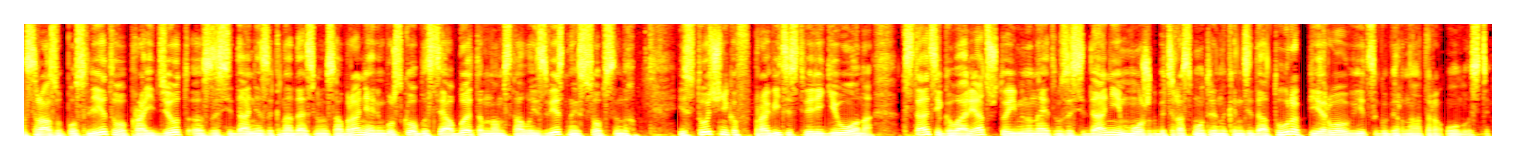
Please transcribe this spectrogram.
Сразу после этого пройдет э, заседание законодательного собрания Оренбургской области. Об этом нам стало известно из собственных источников в правительстве региона. Кстати, говорят, что именно на этом заседании может быть рассмотрена кандидатура первого вице-губернатора области.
